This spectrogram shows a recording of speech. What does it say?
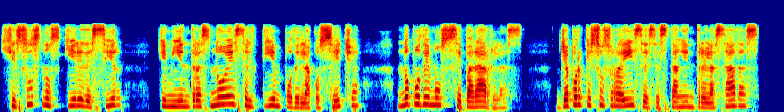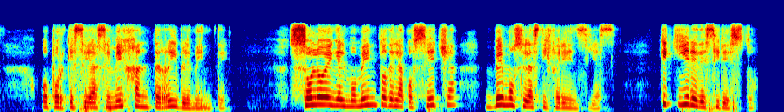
Jesús nos quiere decir que mientras no es el tiempo de la cosecha, no podemos separarlas, ya porque sus raíces están entrelazadas o porque se asemejan terriblemente. Solo en el momento de la cosecha vemos las diferencias. ¿Qué quiere decir esto?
